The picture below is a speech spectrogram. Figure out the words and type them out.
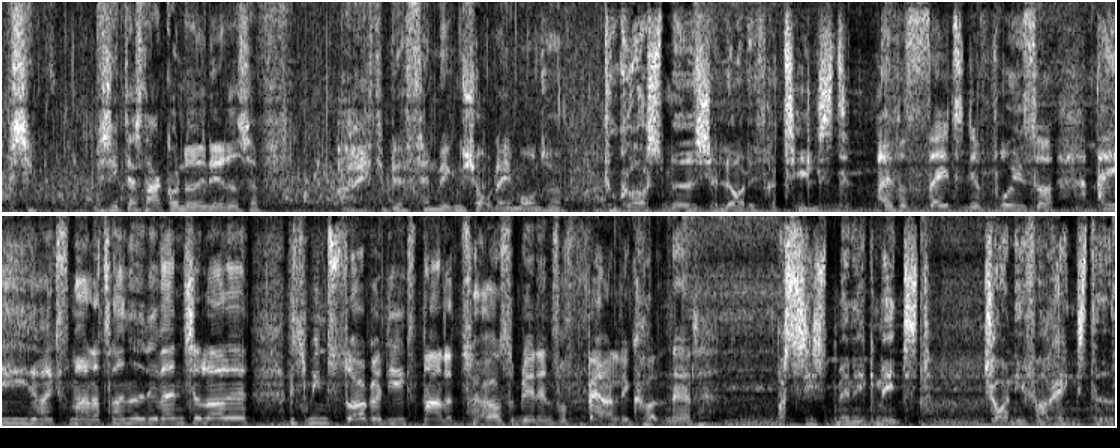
Hvis ikke, hvis ikke der snart går noget i nettet, så... Ej, det bliver fandme ikke en sjov dag i morgen, så. Du kan også møde Charlotte fra Tilst. Ej, for satan, jeg fryser. Ej, det var ikke smart at træde ned i det vand, Charlotte. Hvis mine sokker, de ikke snart er tørre, så bliver det en forfærdelig kold nat. Og sidst men ikke mindst, Johnny fra Ringsted.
